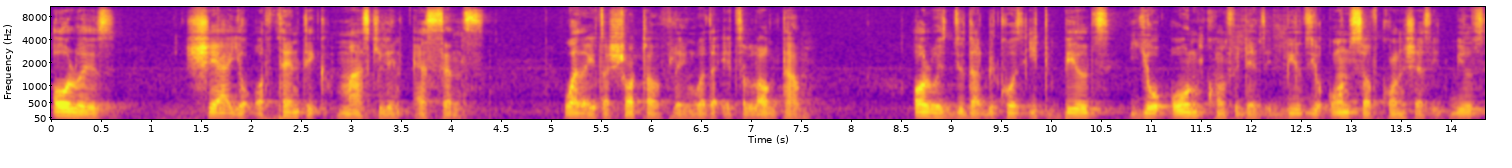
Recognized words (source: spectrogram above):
Always share your authentic masculine essence, whether it's a short term fling, whether it's a long term. Always do that because it builds your own confidence, it builds your own self conscious, it builds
